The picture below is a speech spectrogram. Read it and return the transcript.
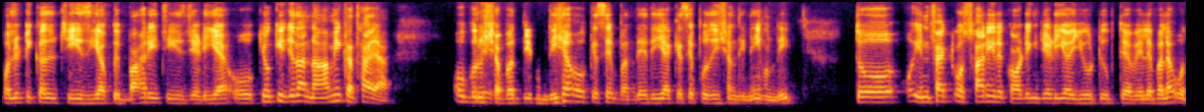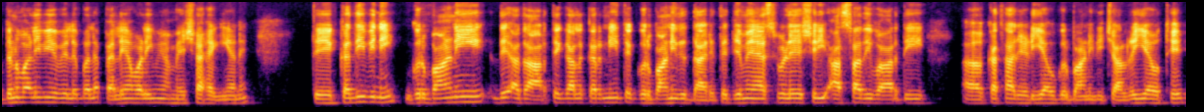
ਪੋਲਿਟੀਕਲ ਚੀਜ਼ ਜਾਂ ਕੋਈ ਬਾਹਰੀ ਚੀਜ਼ ਜਿਹੜੀ ਹੈ ਉਹ ਕਿਉਂਕਿ ਜਿਹਦਾ ਨਾਮ ਹੀ ਕਥਾ ਆ ਉਹ ਗੁਰੂ। ਸ਼ਬਦ ਦੀ ਹੁੰਦੀ ਹੈ ਉਹ ਕਿਸੇ ਬੰਦੇ ਦੀ ਜਾਂ ਕਿਸੇ ਪੋਜੀਸ਼ਨ ਦੀ ਨਹੀਂ ਹੁੰਦੀ। ਤੋ ਇਨਫੈਕਟ ਉਹ ਸਾਰੀ ਰਿਕਾਰਡਿੰਗ ਜਿਹੜੀ ਹੈ YouTube ਤੇ ਅਵੇਲੇਬਲ ਹੈ ਉਦਣ ਵਾਲੀ ਵੀ ਅਵੇਲੇਬਲ ਹੈ ਪਹਿਲਿਆਂ ਵਾਲੀ ਵੀ ਹਮੇਸ਼ਾ ਹੈਗੀਆਂ ਨੇ। ਤੇ ਕਦੀ ਵੀ ਨਹੀਂ ਗੁਰਬਾਣੀ ਦੇ ਆਧਾਰ ਤੇ ਗੱਲ ਕਰਨੀ ਤੇ ਗੁਰਬਾਣੀ ਦੇ ਦਾਇਰੇ ਤੇ ਜਿਵੇਂ ਇਸ ਵੇਲੇ ਸ਼੍ਰੀ ਆਸਾ ਦੀ ਵਾਰ ਦੀ ਕਥਾ ਜਿਹੜੀ ਹੈ ਉਹ ਗੁਰਬਾਣੀ ਦੀ ਚੱਲ ਰਹੀ ਹੈ ਉੱਥੇ।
